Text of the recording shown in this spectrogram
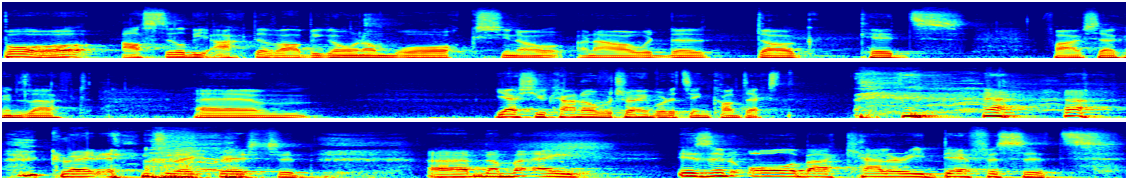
But I'll still be active. I'll be going on walks. You know, an hour with the dog, kids. Five seconds left. Um, yes, you can overtrain, but it's in context. Great answer to that question. Uh, number eight, is it all about calorie deficit?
